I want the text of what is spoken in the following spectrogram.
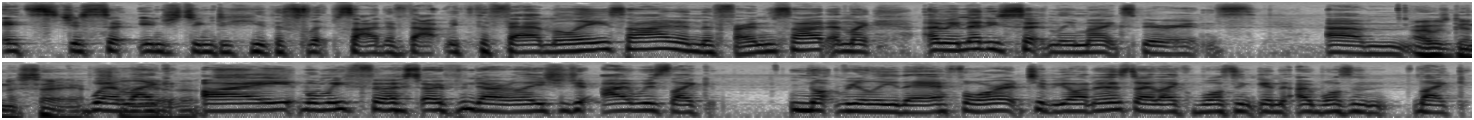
it's just so interesting to hear the flip side of that with the family side and the friend side, and like I mean that is certainly my experience. Um, I was going to say, where like yeah, I when we first opened our relationship, I was like not really there for it to be honest. I like wasn't gonna I wasn't like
